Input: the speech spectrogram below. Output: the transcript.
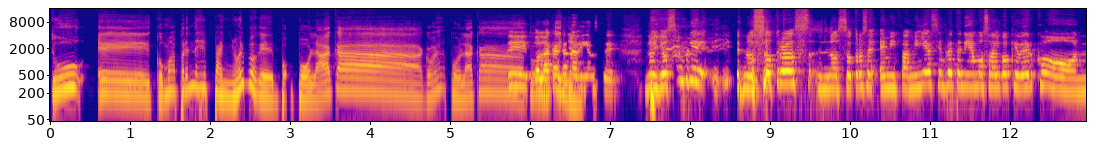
tú, eh, ¿cómo aprendes español? Porque po- polaca, ¿cómo es? Polaca. Sí, polaca canadiense. No, yo siempre, nosotros, nosotros en mi familia siempre teníamos algo que ver con,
